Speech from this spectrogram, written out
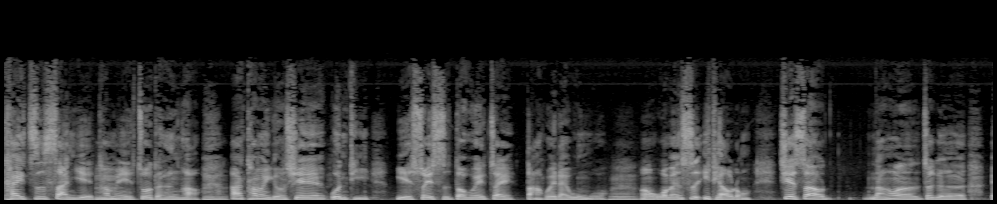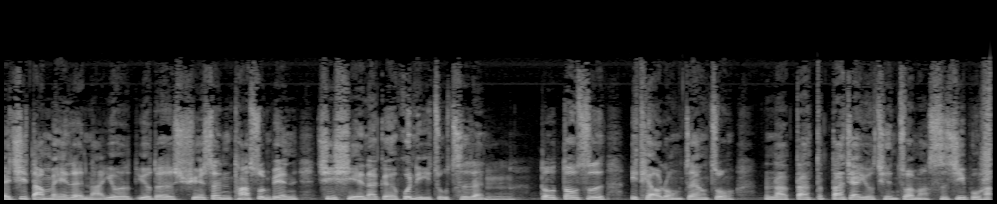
开枝散叶，他们也做得很好。嗯啊，他们有些问题也随时都会再打回来问我。嗯，哦，我们是一条龙介绍。然后这个诶，去当媒人呐，有有的学生他顺便去学那个婚礼主持人，嗯都都是一条龙这样做。那大大家有钱赚嘛？时机不好，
